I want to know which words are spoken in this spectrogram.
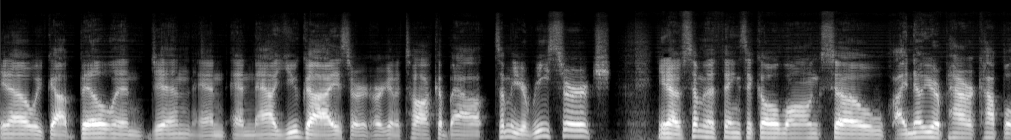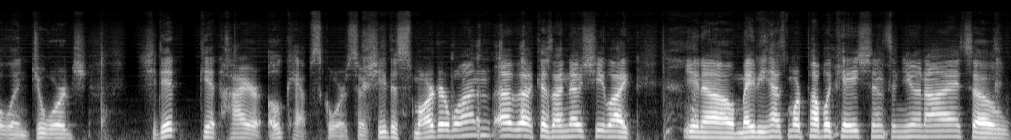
You know, we've got Bill and Jen, and and now you guys are, are going to talk about some of your research, you know, some of the things that go along. So I know you're a power couple, and George, she did get higher OKAP scores. So is she the smarter one of the? Because I know she like, you know, maybe has more publications than you and I. So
